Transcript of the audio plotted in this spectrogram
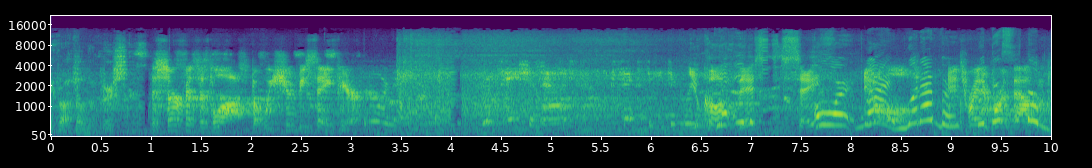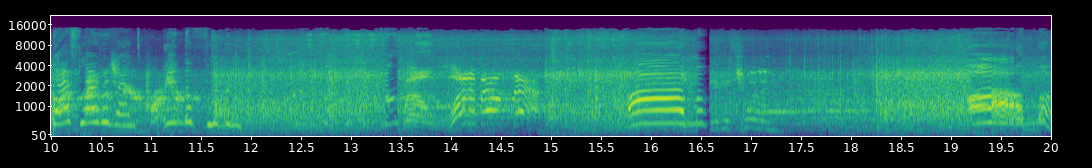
And you brought the loopers. The surface is lost, but we should be safe here. warning. Rotation at 60 degrees. You call this safe? Or right, whatever. It's But this is the best live event pressure. in the flippin' Well, what about that? um Need a swim. um.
